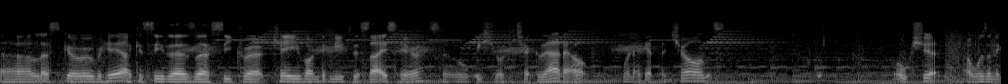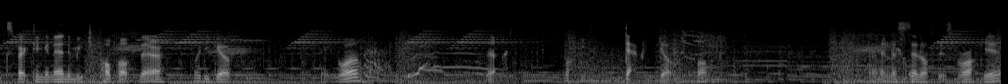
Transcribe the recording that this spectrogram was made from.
Uh, let's go over here. I can see there's a secret cave underneath this ice here, so be sure to check that out when I get the chance. Oh shit, I wasn't expecting an enemy to pop up there. Where'd he go? There you are. Ah, fucking daffy duck, fuck. Alright, let's set off this rocket.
